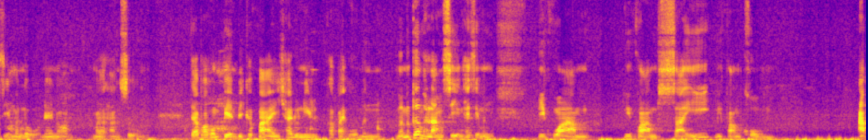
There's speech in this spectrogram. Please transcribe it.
เสียงมันโหนแน่นอนมาตรฐานสูง แต่พอผมเปลี่ยนบิดเข้าไปใช้รุ่นนี้เข้าไปโอ้มันเหมือนมันเพิ่มพลังเสียงให้เสียงมันมีความมีความใส มีความคม อัพ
